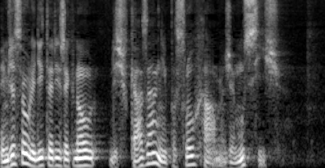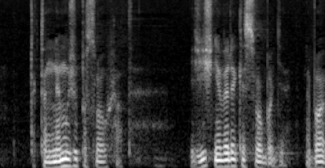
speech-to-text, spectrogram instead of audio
Vím, že jsou lidi, kteří řeknou, když v kázání poslouchám, že musíš, tak to nemůžu poslouchat. Ježíš mě vede ke svobodě. Nebo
